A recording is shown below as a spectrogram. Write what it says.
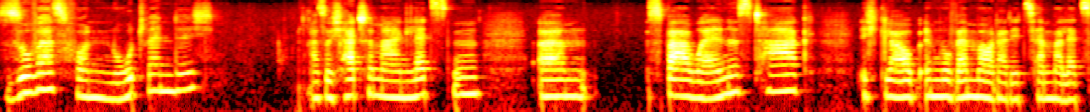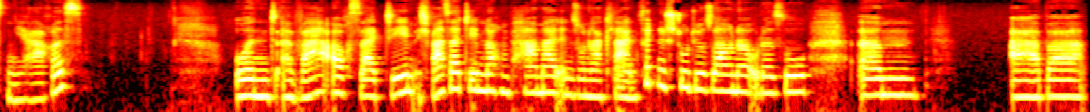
sowas von notwendig. Also ich hatte meinen letzten ähm, Spa-Wellness-Tag, ich glaube im November oder Dezember letzten Jahres. Und äh, war auch seitdem, ich war seitdem noch ein paar Mal in so einer kleinen Fitnessstudio-Sauna oder so. Ähm, aber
